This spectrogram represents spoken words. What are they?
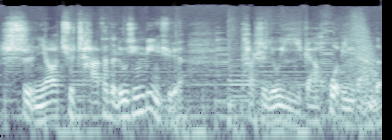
是你要去查它的流行病学，它是有乙肝、或丙肝的。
